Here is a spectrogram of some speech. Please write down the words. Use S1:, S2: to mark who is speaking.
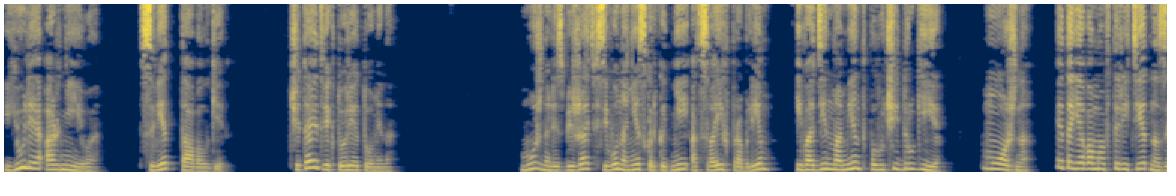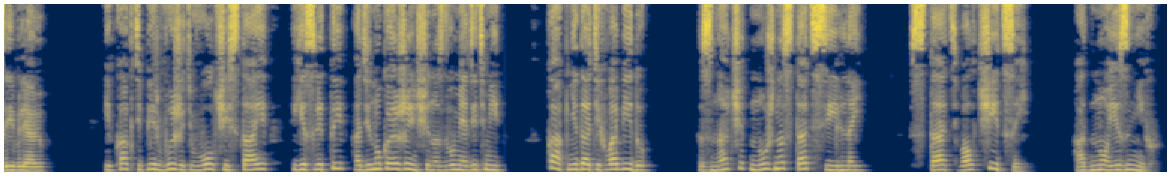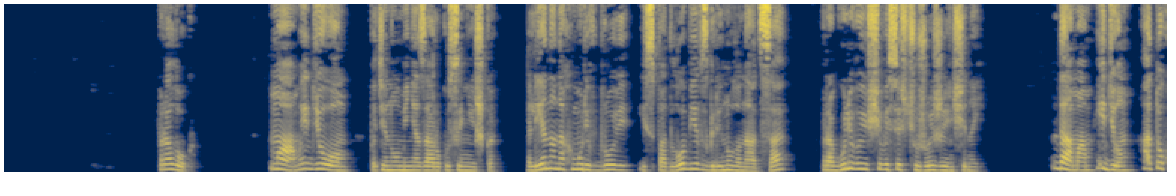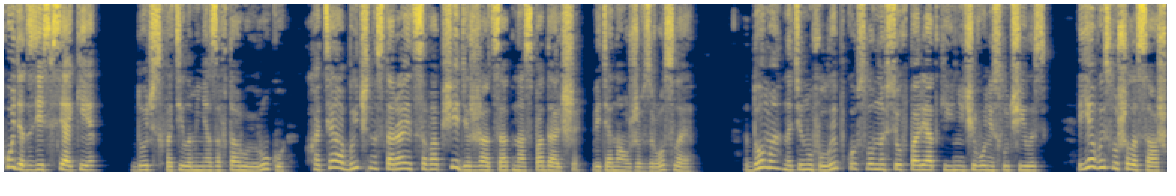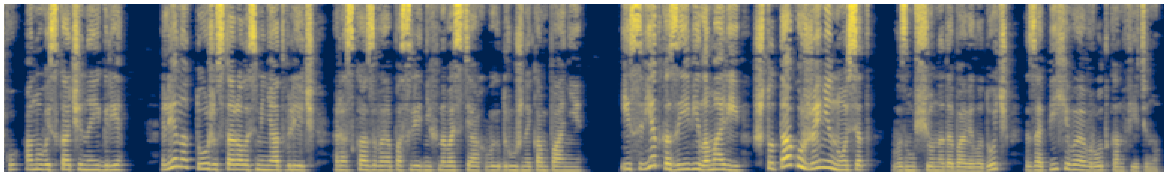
S1: Юлия Арниева. Цвет таволги. Читает Виктория Томина. Можно ли сбежать всего на несколько дней от своих проблем и в один момент получить другие? Можно. Это я вам авторитетно заявляю. И как теперь выжить в волчьей стае, если ты одинокая женщина с двумя детьми? Как не дать их в обиду? Значит, нужно стать сильной. Стать волчицей одной из них. Пролог. «Мам, идем!» – потянул меня за руку сынишка. Лена, нахмурив брови, из-под лобья взглянула на отца, прогуливающегося с чужой женщиной. «Да, мам, идем, а то ходят здесь всякие». Дочь схватила меня за вторую руку, хотя обычно старается вообще держаться от нас подальше, ведь она уже взрослая. Дома, натянув улыбку, словно все в порядке и ничего не случилось, я выслушала Сашку о новой скачанной игре. Лена тоже старалась меня отвлечь, рассказывая о последних новостях в их дружной компании. «И Светка заявила Мари, что так уже не носят», возмущенно добавила дочь, запихивая в рот конфетину.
